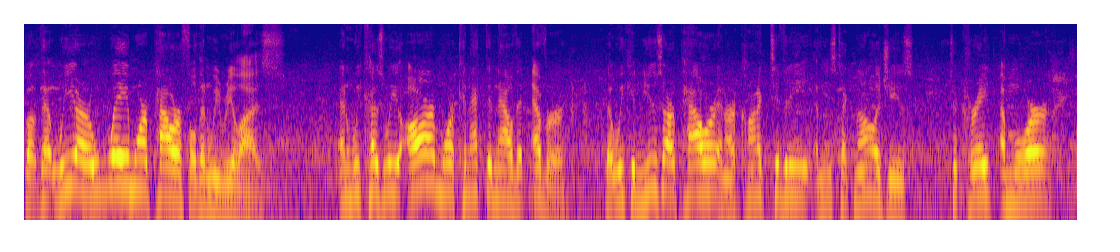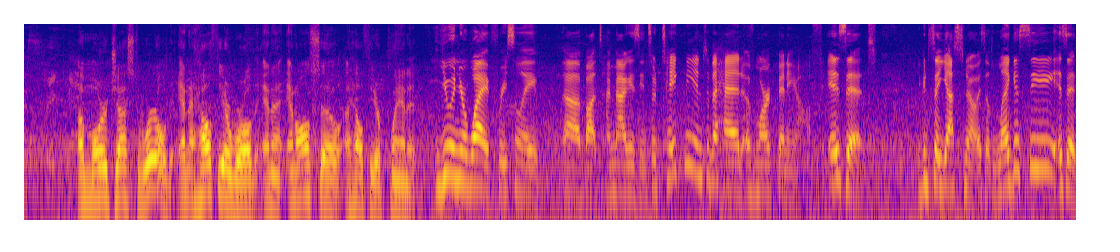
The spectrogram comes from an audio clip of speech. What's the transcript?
but that we are way more powerful than we realize. And because we are more connected now than ever, that we can use our power and our connectivity and these technologies to create a more a more just world and a healthier world and, a, and also a healthier planet. You and your wife recently uh, bought Time Magazine. So take me into the head of Marc Benioff. Is it, you can say yes, no, is it legacy? Is it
